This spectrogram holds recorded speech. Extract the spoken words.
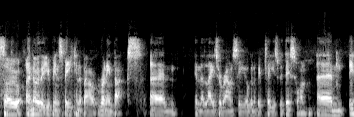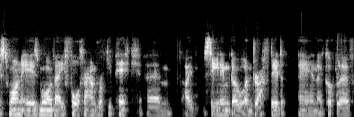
So I know that you've been speaking about running backs um, in the later rounds, so you're going to be pleased with this one. Um, this one is more of a fourth round rookie pick. Um, I've seen him go undrafted in a couple of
